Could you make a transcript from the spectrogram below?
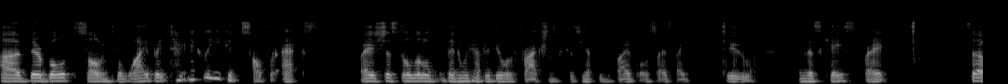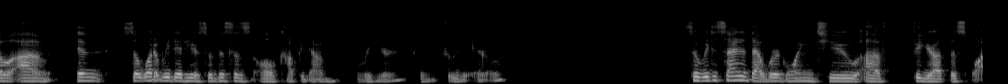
uh, they're both solving for y but technically you could solve for x right? It's just a little then we'd have to deal with fractions because you have to divide both sides by two in this case right? So um and so what we did here so this is all copied down over here. I drew the arrow. So we decided that we're going to uh, figure out this y.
